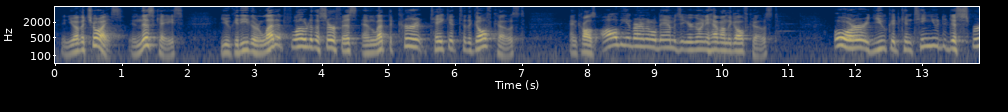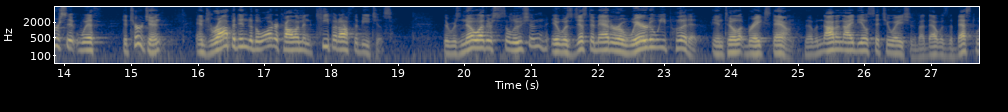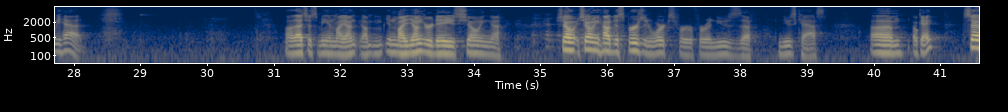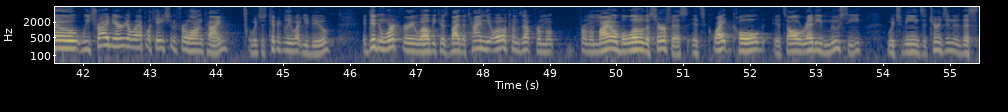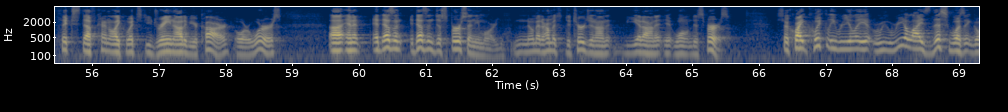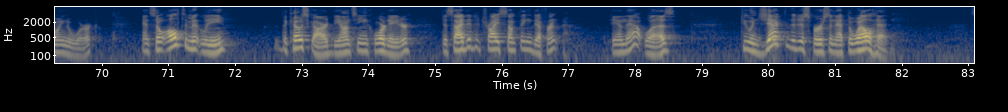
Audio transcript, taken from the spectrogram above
And you have a choice. In this case, you could either let it flow to the surface and let the current take it to the Gulf Coast and cause all the environmental damage that you're going to have on the Gulf Coast, or you could continue to disperse it with detergent and drop it into the water column and keep it off the beaches. There was no other solution. It was just a matter of where do we put it until it breaks down. That was not an ideal situation, but that was the best we had. Oh, that's just me in my um, in my younger days showing uh, show, showing how dispersion works for, for a news uh, newscast. Um, okay, so we tried aerial application for a long time, which is typically what you do. It didn't work very well because by the time the oil comes up from a, from a mile below the surface, it's quite cold. It's already moosey, which means it turns into this thick stuff, kind of like what you drain out of your car, or worse. Uh, and it, it, doesn't, it doesn't disperse anymore. No matter how much detergent on it you get on it, it won't disperse. So, quite quickly, really, we realized this wasn't going to work. And so, ultimately, the Coast Guard, the on scene coordinator, decided to try something different, and that was to inject the dispersant at the wellhead.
